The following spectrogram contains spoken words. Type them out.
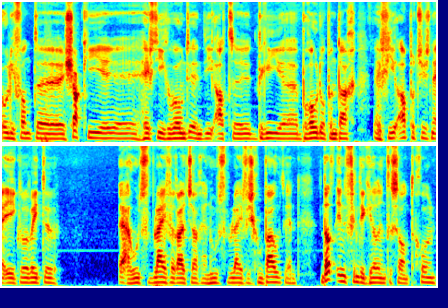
olifant Shaki heeft hier gewoond en die at drie broden op een dag en vier appeltjes. Nee, ik wil weten ja, hoe het verblijf eruit zag en hoe het verblijf is gebouwd. En dat in- vind ik heel interessant. Gewoon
